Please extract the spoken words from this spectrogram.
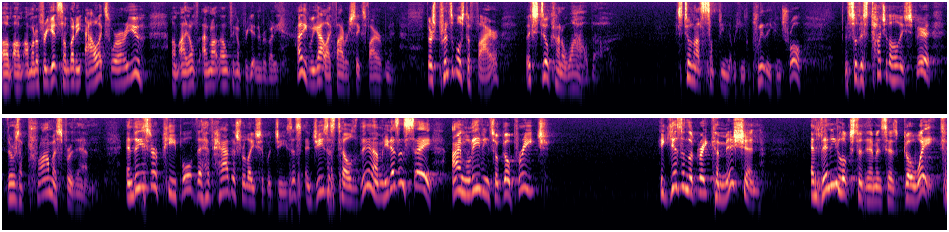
Um, um, I'm going to forget somebody. Alex, where are you? Um, I, don't, I'm not, I don't think I'm forgetting everybody. I think we got like five or six firemen. There's principles to fire. It's still kind of wild, though. It's still not something that we can completely control. And so, this touch of the Holy Spirit, there's a promise for them. And these are people that have had this relationship with Jesus, and Jesus tells them, He doesn't say, I'm leaving, so go preach. He gives them the Great Commission, And then he looks to them and says, Go wait.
